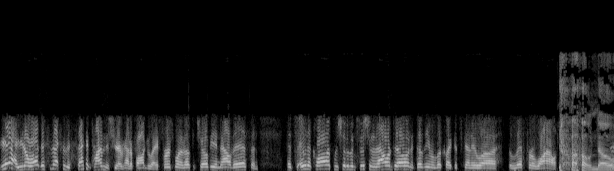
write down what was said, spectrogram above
Yeah, you know what? This is actually the second time this year I've had a fog delay. First one at Okeechobee and now this and it's eight o'clock. We should have been fishing an hour ago, and it doesn't even look like it's going to uh, to lift for a while. So. Oh no!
